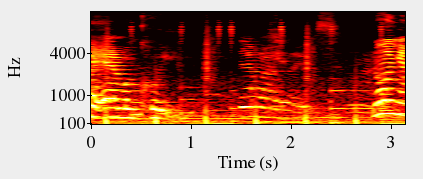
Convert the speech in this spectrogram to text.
I am a queen ได้มาไหนนู่นไง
